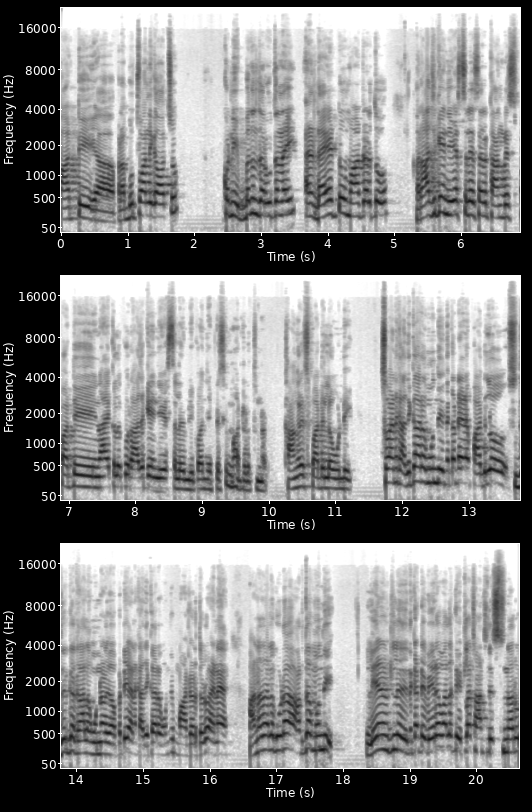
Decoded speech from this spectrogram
పార్టీ ప్రభుత్వానికి కావచ్చు కొన్ని ఇబ్బందులు జరుగుతున్నాయి. అండ్ డైరెక్ట్ మాట్లాడుతూ రాజకీయం చేస్తలేదు సార్ కాంగ్రెస్ పార్టీ నాయకులకు రాజకీయం చేస్తలేదు మీకు అని చెప్పేసి మాట్లాడుతున్నాడు. కాంగ్రెస్ పార్టీలో ఉండి సో ఆయనకు అధికారం ఉంది. ఎందుకంటే ఆయన పార్టీలో సుదీర్ఘ కాలం ఉన్నాడు కాబట్టి ఆయనకు అధికారం ఉంది మాట్లాడతాడు. ఆయన అన్నదాలు కూడా అర్థం ఉంది. లేనట్లేదు. ఎందుకంటే వేరే వాళ్ళకి ఎట్లా ఛాన్సులు ఇస్తున్నారు?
